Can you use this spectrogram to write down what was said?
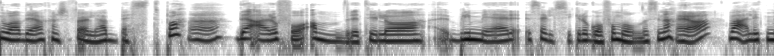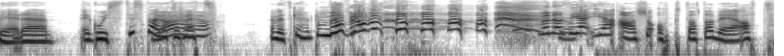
noe av det jeg kanskje føler jeg er best på, Ja. det er å få andre til å eh, bli mer selvsikre og gå for målene sine. Ja. Være litt mer eh, egoistisk, da, rett og slett. ja, ja. Jeg vet ikke helt om det er bra, men Men altså, jeg, jeg er så opptatt av det at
